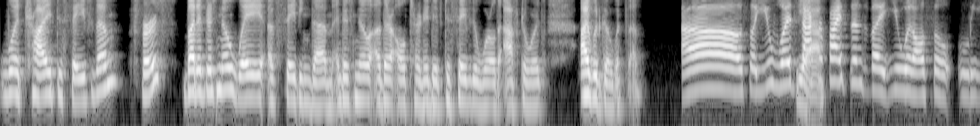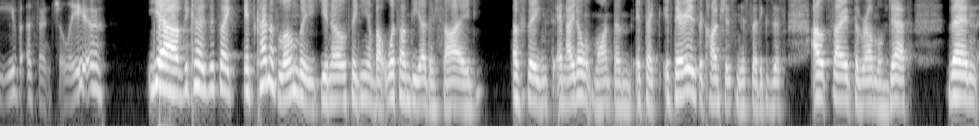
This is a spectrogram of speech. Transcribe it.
would try to save them first, but if there's no way of saving them and there's no other alternative to save the world afterwards, I would go with them. Oh, so you would sacrifice yeah. them, but you would also leave essentially. yeah, because it's like it's kind of lonely, you know, thinking about what's on the other side of things and I don't want them if like if there is a consciousness that exists outside the realm of death, then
